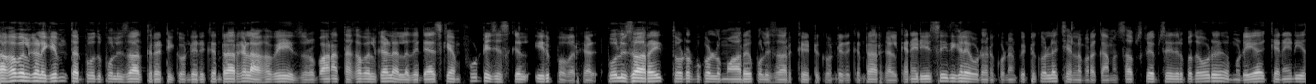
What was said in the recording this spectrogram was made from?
தகவல்களையும் தற்போது போலீசார் திரட்டி கொண்டிருக்கின்றார்கள். ஆகவே இது தொடர்பான தகவல்கள் அல்லது டேஸ்கேம் ஃபூட்டேஜஸ்கள் இருப்பவர்கள். போலீசாரை தொடர்பு கொள்ளுமாறு போலீசார் கேட்டுக் கொண்டிருக்கின்றார்கள். கனடிய செய்திகளை உடனுக்குடன் பெற்றுக்கொள்ள சேனல் மறக்காமல் சப்ஸ்கிரைப் செய்திருப்பதோடு நம்முடைய கனடிய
